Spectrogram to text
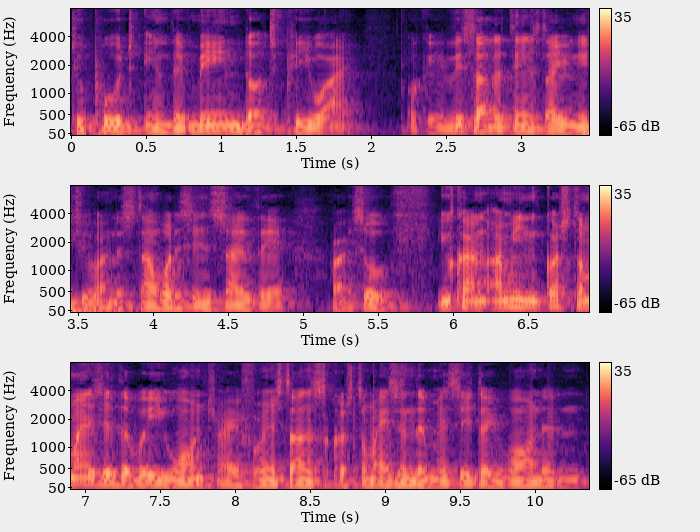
to put in the main.py okay. These are the things that you need to understand what is inside there. Right so you can i mean customize it the way you want right? For instance customizing the message that you want and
